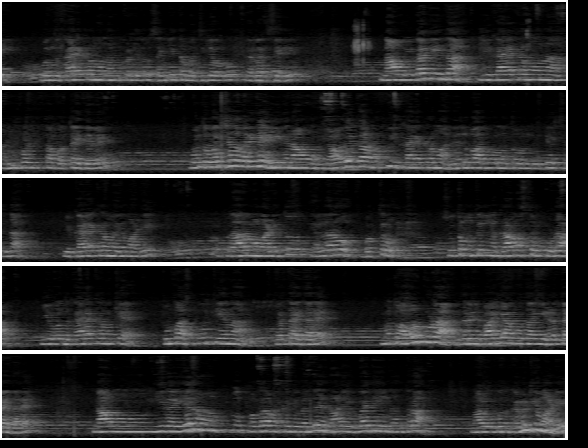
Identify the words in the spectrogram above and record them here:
ಒಂದು ಕಾರ್ಯಕ್ರಮವನ್ನು ಹಮ್ಮಿಕೊಂಡಿದ್ರು ಸಂಗೀತ ಮಜ್ಜಿಗೆ ಅವರು ಎಲ್ಲರೂ ಸೇರಿ. ನಾವು ಯುಗಾದಿಯಿಂದ ಈ ಕಾರ್ಯಕ್ರಮವನ್ನು ಹಮ್ಮಿಕೊಳ್ತಾ ಬರ್ತಾ ಇದ್ದೇವೆ. ಒಂದು ವರ್ಷದವರೆಗೆ ಈಗ ನಾವು ಯಾವುದೇ ಕಾರಣಕ್ಕೂ ಈ ಕಾರ್ಯಕ್ರಮ ನಿಲ್ಲಬಾರದು ಅನ್ನೋ ಒಂದು ಉದ್ದೇಶದಿಂದ ಈ ಕಾರ್ಯಕ್ರಮ ಇದು ಮಾಡಿ ಪ್ರಾರಂಭ ಮಾಡಿದ್ದು ಎಲ್ಲರೂ ಭಕ್ತರು, ಸುತ್ತಮುತ್ತಲಿನ ಗ್ರಾಮಸ್ಥರು ಕೂಡ ಈ ಒಂದು ಕಾರ್ಯಕ್ರಮಕ್ಕೆ ತುಂಬಾ ಸ್ಫೂರ್ತಿಯನ್ನ ಕೊಡ್ತಾ ಇದ್ದಾರೆ. ಮತ್ತು ಅವರು ಕೂಡ ಇದರಲ್ಲಿ ಭಾಗಿಯಾಗುವುದಾಗಿ ಹೇಳ್ತಾ ಇದ್ದಾರೆ. ನಾವು ಈಗ ಏನು ಪ್ರೋಗ್ರಾಮ್ ಹಾಕೊಂಡಿವಿ ಅಂದ್ರೆ ನಾಳೆ ಯುಗಾದಿ ನಂತರ ನಾವು ಇದಕ್ಕೊಂದು ಕಮಿಟಿ ಮಾಡಿ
